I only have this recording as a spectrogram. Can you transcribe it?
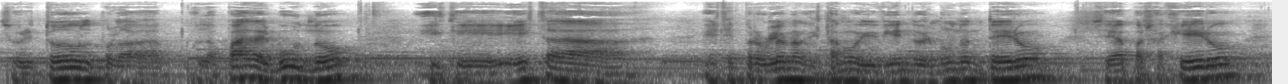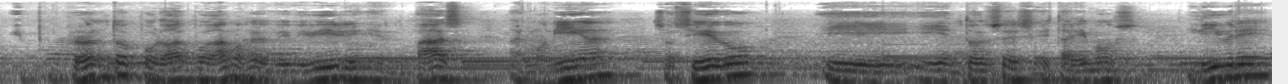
sobre todo por la, por la paz del mundo y que esta, este problema que estamos viviendo el mundo entero sea pasajero y pronto poda- podamos vivir en paz, armonía, sosiego y, y entonces estaremos libres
